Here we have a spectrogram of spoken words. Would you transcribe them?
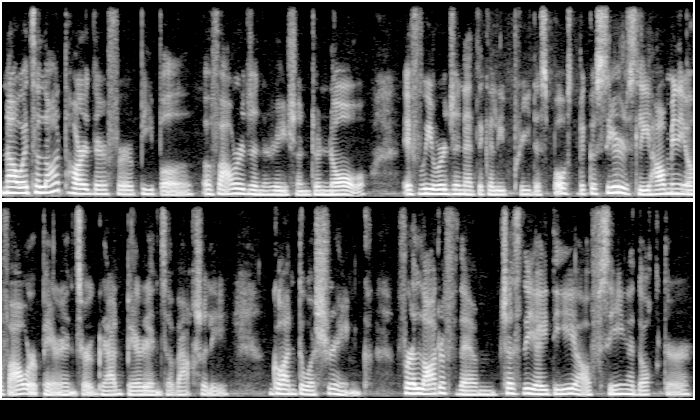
Now, it's a lot harder for people of our generation to know if we were genetically predisposed because, seriously, how many of our parents or grandparents have actually gone to a shrink? For a lot of them, just the idea of seeing a doctor,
